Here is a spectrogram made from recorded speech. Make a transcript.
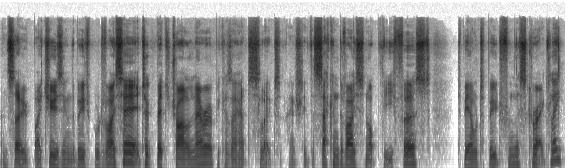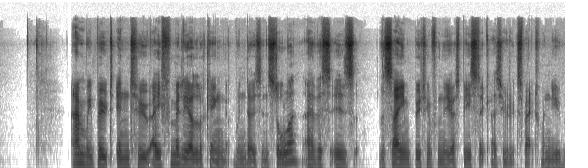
And so by choosing the bootable device here, it took a bit of trial and error because I had to select actually the second device, not the first, to be able to boot from this correctly. And we boot into a familiar looking Windows installer. Uh, this is the same booting from the USB stick as you would expect when you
